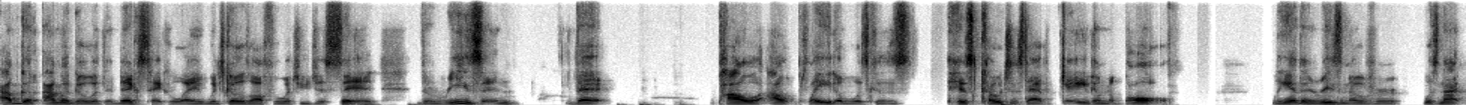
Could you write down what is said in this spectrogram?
I'm gonna I'm gonna go with the next takeaway, which goes off of what you just said. The reason that Powell outplayed him was because his coaching staff gave him the ball. Leanthony Reasonover was not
